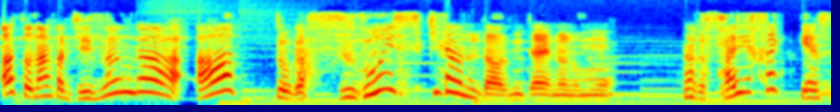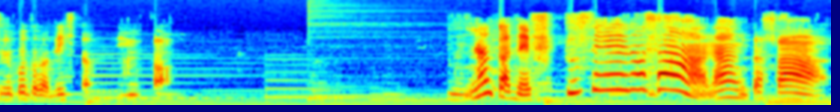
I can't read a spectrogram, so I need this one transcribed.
あとなんか自分がアートがすごい好きなんだみたいなのも、なんか再発見することができたっていうか、なんかね、複製のさ、なんかさ、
